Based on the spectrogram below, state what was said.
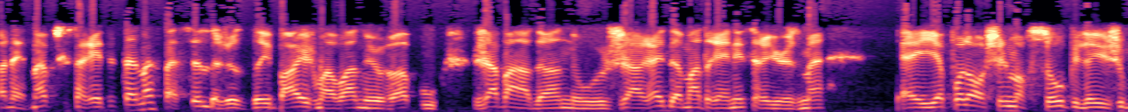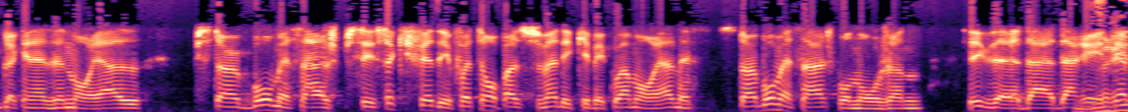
honnêtement, parce que ça aurait été tellement facile de juste dire bye, je m'en vais en Europe ou j'abandonne ou j'arrête de m'entraîner sérieusement. il a pas lâché le morceau, puis là, il joue pour le Canadien de Montréal. C'est un beau message. Puis c'est ça qui fait des fois, on parle souvent des Québécois à Montréal, mais c'est un beau message pour nos jeunes. D'arrêter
